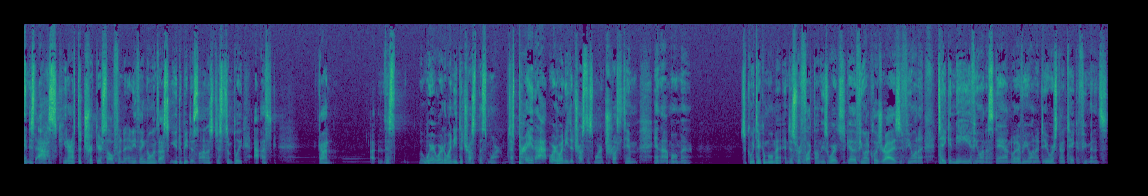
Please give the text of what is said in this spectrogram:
And just ask. You don't have to trick yourself into anything. No one's asking you to be dishonest. Just simply ask God, uh, this, where, where do I need to trust this more? Just pray that. Where do I need to trust this more and trust Him in that moment? So, can we take a moment and just reflect on these words together? If you want to close your eyes, if you want to take a knee, if you want to stand, whatever you want to do, we're just going to take a few minutes.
